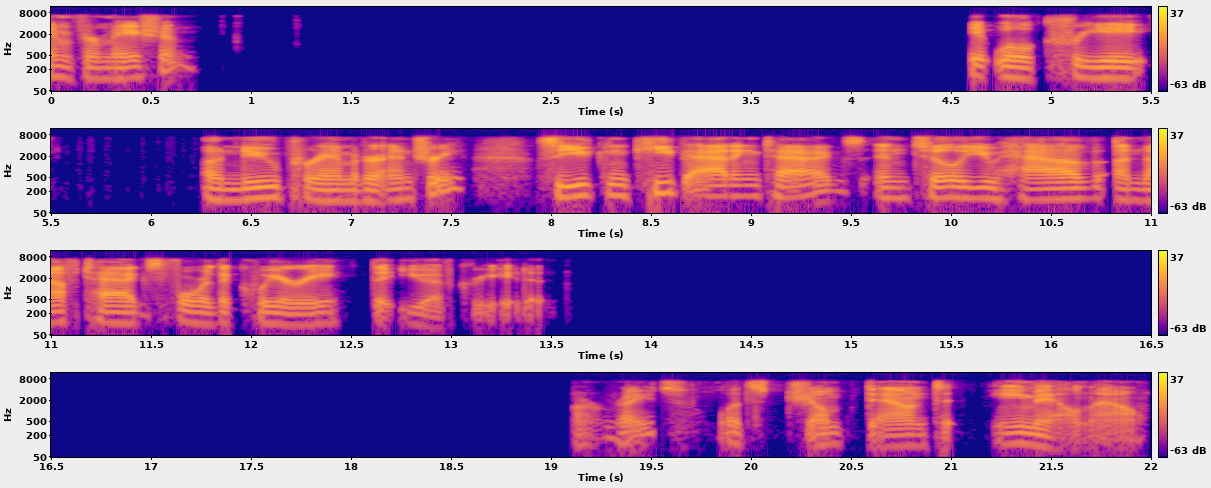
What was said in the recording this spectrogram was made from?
information, it will create a new parameter entry. So you can keep adding tags until you have enough tags for the query that you have created. All right, let's jump down to email now.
